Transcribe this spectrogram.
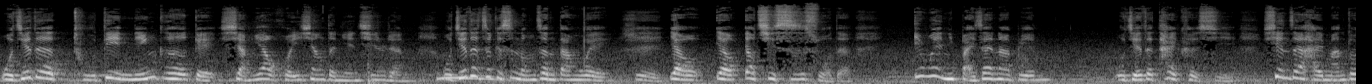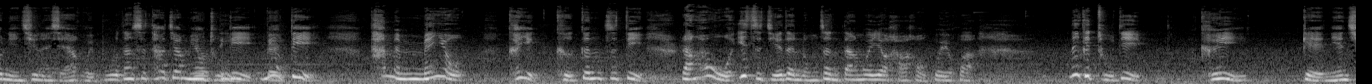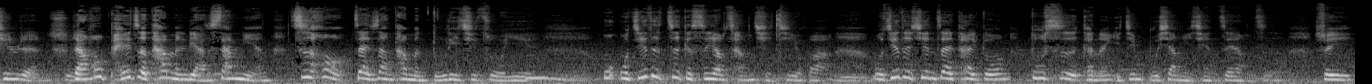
我觉得土地宁可给想要回乡的年轻人，我觉得这个是农政单位是。要要要去思索的，因为你摆在那边，我觉得太可惜。现在还蛮多年轻人想要回部落，但是他家没有土地，没有地，他们没有可以可耕之地。然后我一直觉得农政单位要好好规划那个土地，可以给年轻人，然后陪着他们两三年之后，再让他们独立去作业。我我觉得这个是要长期计划。我觉得现在太多都市可能已经不像以前这样子，所以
